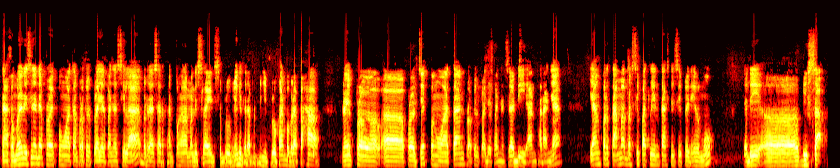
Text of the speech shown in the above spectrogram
Nah, kemudian di sini ada proyek penguatan profil pelajar Pancasila. Berdasarkan pengalaman di slide sebelumnya, kita dapat menyimpulkan beberapa hal. Nah, pro, uh, proyek penguatan profil pelajar Pancasila di antaranya. Yang pertama bersifat lintas disiplin ilmu. Jadi uh, bisa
